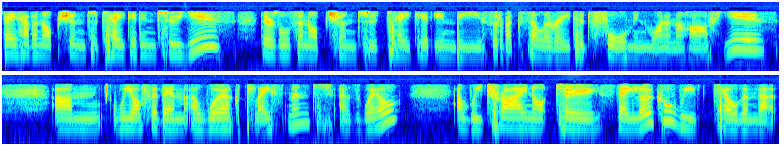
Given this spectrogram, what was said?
They have an option to take it in two years. There's also an option to take it in the sort of accelerated form in one and a half years. Um, we offer them a work placement as well, and we try not to stay local. We tell them that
